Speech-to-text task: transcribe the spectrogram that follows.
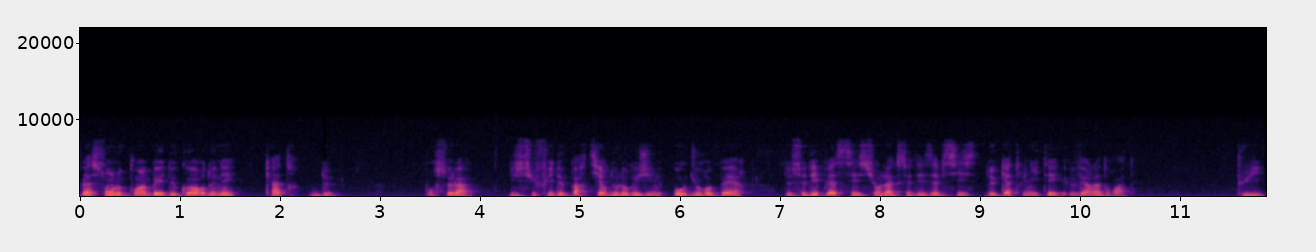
Plaçons le point B de coordonnées 4, 2. Pour cela, il suffit de partir de l'origine O du repère, de se déplacer sur l'axe des abscisses de 4 unités vers la droite puis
